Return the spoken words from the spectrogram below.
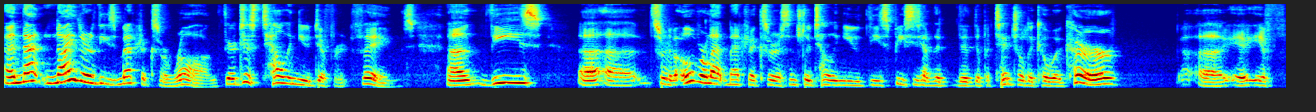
And that neither of these metrics are wrong. They're just telling you different things. Uh, these uh, uh, sort of overlap metrics are essentially telling you these species have the, the, the potential to co-occur uh, if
